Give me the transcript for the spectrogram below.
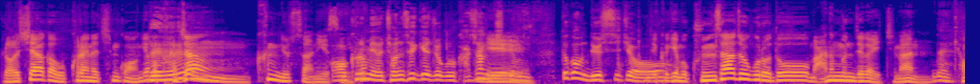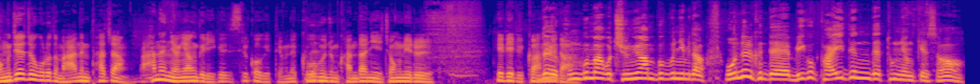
러시아가 우크라이나 침공한 게뭐 네. 가장 큰 뉴스 아니겠습니까? 어, 그러면 전 세계적으로 가장 예. 지금 뜨거운 뉴스죠. 이제 그게 뭐 군사적으로도 많은 문제가 있지만 네. 경제적으로도 많은 파장, 많은 영향들이 있을 거기 때문에 그 네. 부분 좀 간단히 정리를 해드릴까 네, 합니다. 궁금하고 중요한 부분입니다. 오늘 근데 미국 바이든 대통령께서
